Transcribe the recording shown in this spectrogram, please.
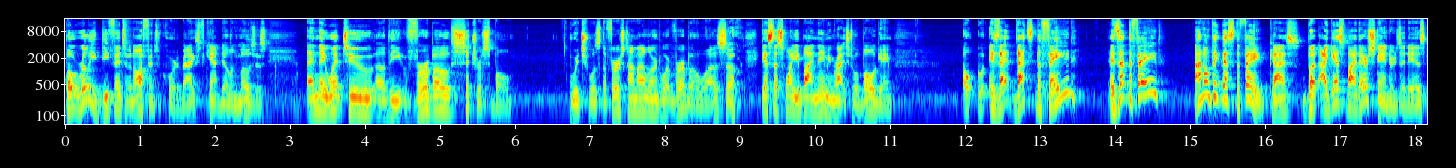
but really defensive and offensive quarterbacks, if you count Dylan Moses. And they went to uh, the Vrbo Citrus Bowl, which was the first time I learned what Vrbo was. So I guess that's why you buy naming rights to a bowl game. Oh, is that that's the fade? Is that the fade? I don't think that's the fade, guys. But I guess by their standards it is.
